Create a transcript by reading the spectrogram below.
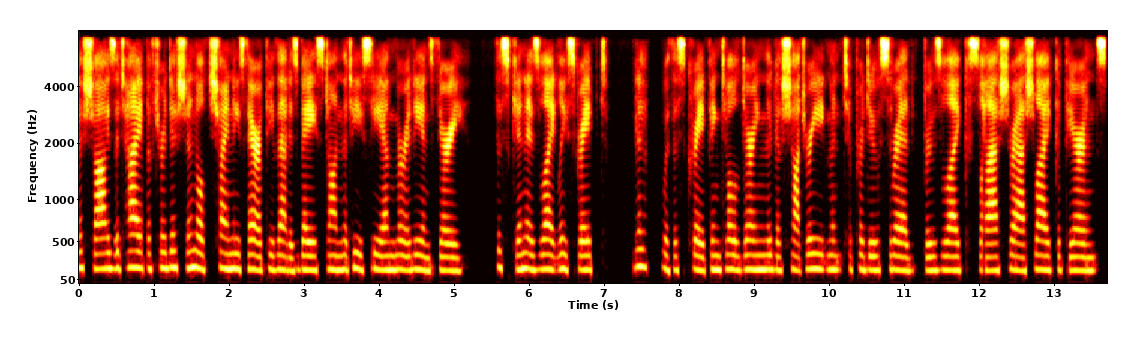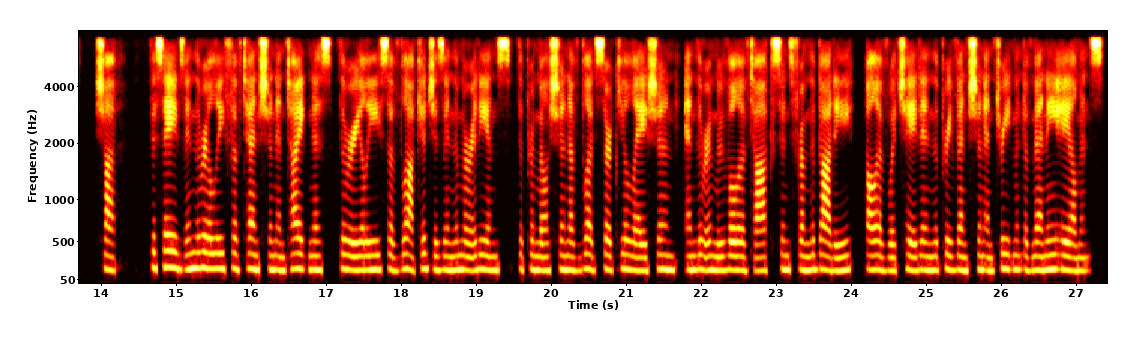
Gua Sha is a type of traditional Chinese therapy that is based on the TCM meridians theory. The skin is lightly scraped with a scraping tool during the Sha treatment to produce a red, bruise like slash rash like appearance. Sha. This aids in the relief of tension and tightness, the release of blockages in the meridians, the promotion of blood circulation, and the removal of toxins from the body, all of which aid in the prevention and treatment of many ailments.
